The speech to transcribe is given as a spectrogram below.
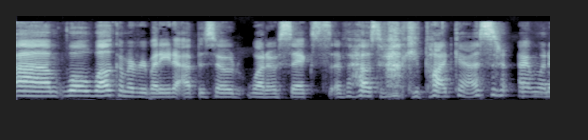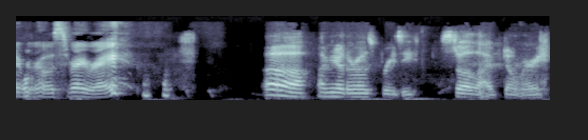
Um, well, welcome everybody to episode 106 of the House of Hockey podcast. I'm one of your hosts, Ray Ray. Oh, I'm your other host, Breezy. Still alive, don't worry.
